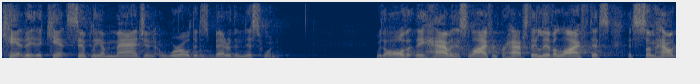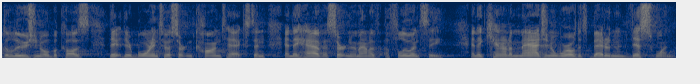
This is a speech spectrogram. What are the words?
Can't, they, they can't simply imagine a world that is better than this one. With all that they have in this life, and perhaps they live a life that's, that's somehow delusional because they, they're born into a certain context and, and they have a certain amount of affluency, and they cannot imagine a world that's better than this one.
